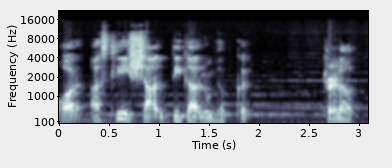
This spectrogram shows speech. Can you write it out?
और असली शांति का अनुभव करो। Straight up.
